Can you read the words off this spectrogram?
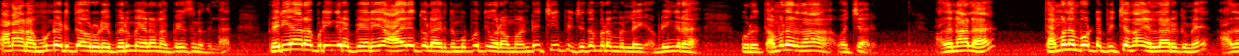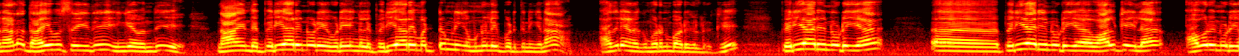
ஆனால் நான் முன்னெடுத்து அவருடைய பெருமையெல்லாம் நான் பேசினதில்லை. பெரியார் அப்படிங்கிற பேரையே ஆயிரத்தி தொள்ளாயிரத்தி முப்பத்தி ஓராம் ஆண்டு சிபி சிதம்பரம் பிள்ளை அப்படிங்கிற ஒரு தமிழர் தான் வச்சார். அதனால் தமிழன் போட்ட பிச்சை தான் எல்லாருக்குமே. அதனால் தயவு செய்து இங்கே வந்து நான் இந்த பெரியாரினுடைய விடயங்களை பெரியாரை மட்டும் நீங்கள் முன்னிலைப்படுத்துனீங்கன்னா அதில் எனக்கு முரண்பாடுகள் இருக்குது பெரியாரினுடைய பெரியாரினுடைய வாழ்க்கையில் அவரினுடைய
